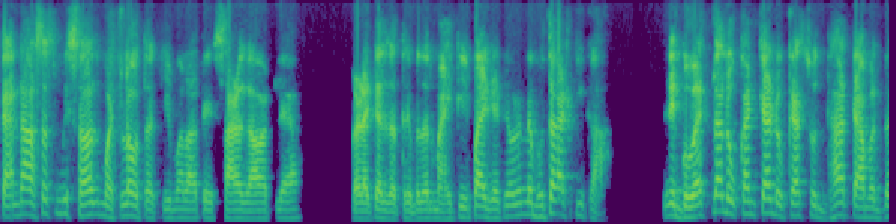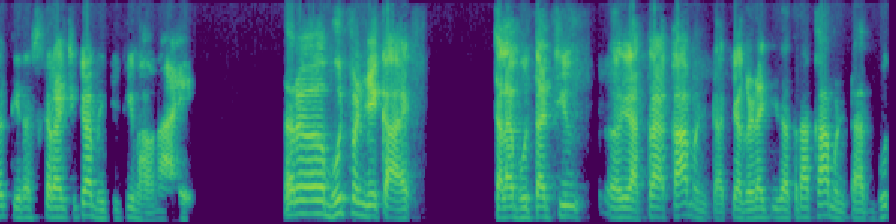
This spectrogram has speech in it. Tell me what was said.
त्यांना असंच मी सहज म्हटलं होतं की मला ते साळ गावातल्या गडाच्या जत्रेबद्दल माहिती पाहिजे. तेवढं भूताटकी का? म्हणजे गोव्यातल्या लोकांच्या डोक्यात सुद्धा त्याबद्दल तिरस्काराची किंवा भीतीची भावना आहे. तर भूत म्हणजे काय? त्याला भूताची यात्रा का म्हणतात? किंवा गडाची जत्रा का म्हणतात? भूत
